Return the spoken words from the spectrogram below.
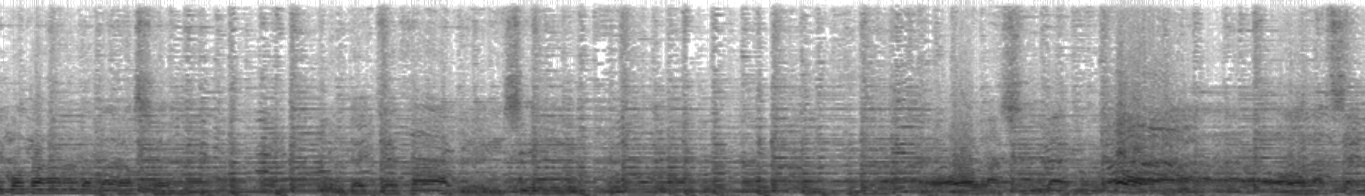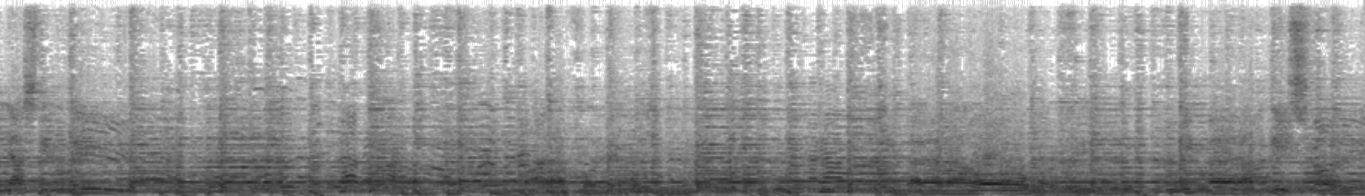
τίποτα δεν πέρασε ούτε και θα γυρίσει. Όλα συμβαίνουν τώρα. Όλα σε μια στιγμή. Παράφορη εποχή ημέρα όμορφη ημέρα δύσκολη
